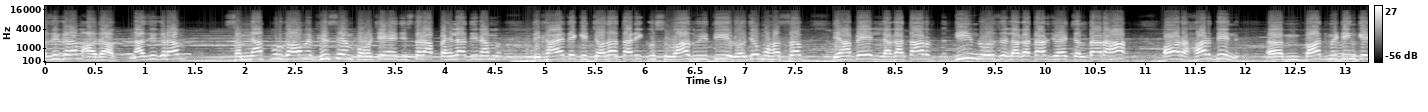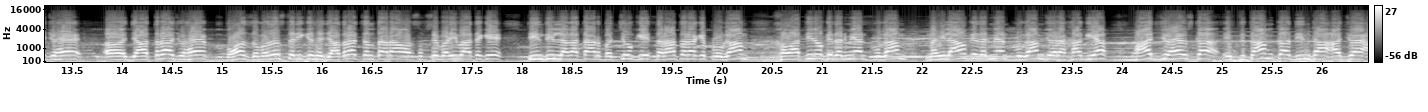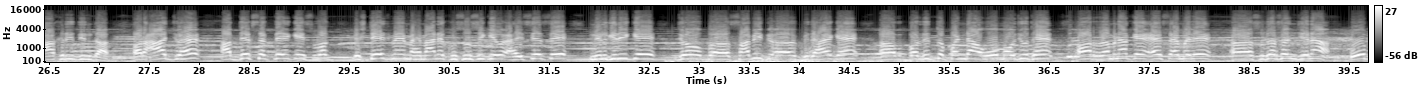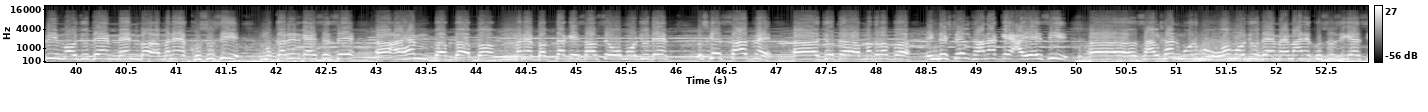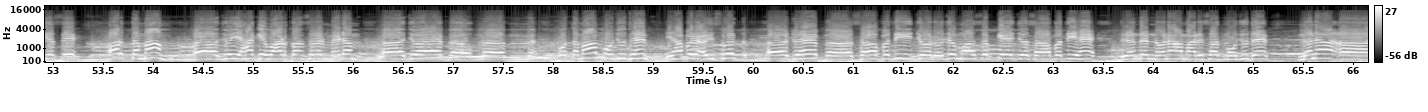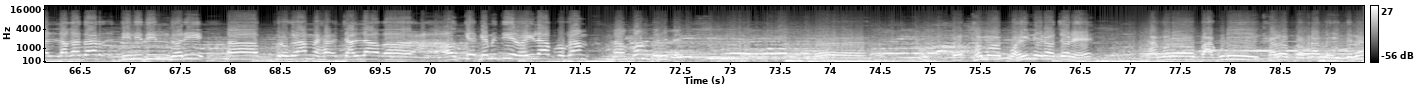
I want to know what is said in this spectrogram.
नाजिग्राम आदाब। नाजिग्राम समनाथपुर गाँव में फिर से हम पहुँचे हैं, जिस तरह पहला दिन हम दिखाए थे कि 14 तारीख को शुरुआत हुई थी, रोजो महोत्सव। यहाँ पे लगातार, तीन रोज लगातार जो है चलता रहा और हर दिन बाद मीटिंग के जो है यात्रा जो है, बहुत ज़बरदस्त तरीके से यात्रा चलता रहा और सबसे बड़ी बात है कि तीन दिन लगातार बच्चों के तरह तरह के प्रोग्राम, खवातीनों के दरमियान प्रोग्राम, महिलाओं के दरमियान प्रोग्राम जो रखा गया। आज जो है उसका इख्तिताम का दिन था, आज जो है आखिरी दिन था। और आज जो है, आप देख सकते हैं कि इस वक्त स्टेज में मेहमान खसूसी की हैसियत से नीलगिरी के जो सबक विधायक हैं प्रदीप्त पंडा वो मौजूद हैं और रमना के एस एम सुदर्शन जेना वो भी मौजूद हैं। मेन मैंने खसूसी मुकर्र के हैसियत से अहम मैंने वक्ता के हिसाब से वो मौजूद है। उसके साथ में जो मतलब इंडस्ट्रियल थाना के आईआईसी सालखान मुर्मू, वो मौजूद है मेहमान खसूस की हैसियत से। और तमाम जो यहाँ के वार्ड काउंसलर मैडम जो है वो तमाम मौजूद हैं। यहाँ पर इस वक्त जो है सभापति, जो रोजो महोत्सव के जो सभापति हैं, धीरेन्द्र नोना हमारे साथ मौजूद है। नोना लगातार तीन ही दिन धरी प्रोग्राम चल रहा कमिटी रही प्रोग्राम कौन कही ପ୍ରଥମ ପହିଲି ରଜରେ ଆମର ବାଗୁଡ଼ି ଖେଳ ପ୍ରୋଗ୍ରାମ ହେଇଥିଲା।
